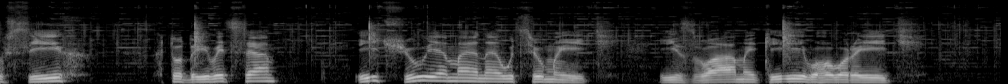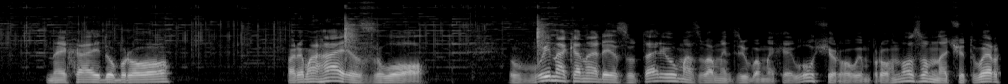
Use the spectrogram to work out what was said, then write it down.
всіх, хто дивиться і чує мене у цю мить. І з вами Київ говорить. Нехай добро перемагає зло. Ви на каналі Езотаріум, а з вами Дзюба Михайло з черговим прогнозом на четвер,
